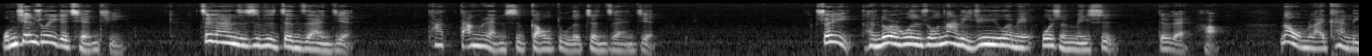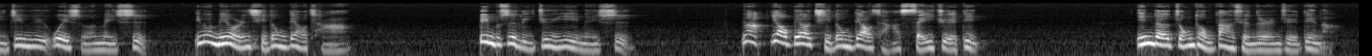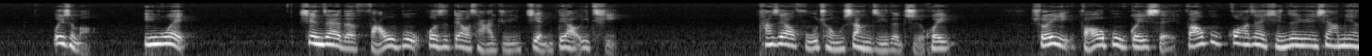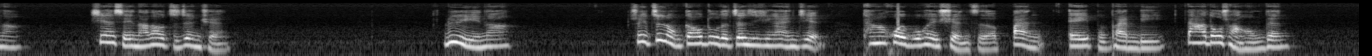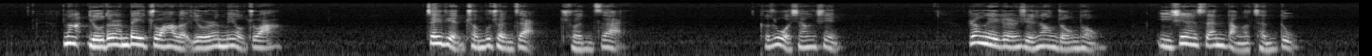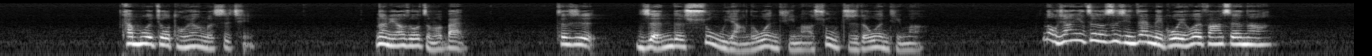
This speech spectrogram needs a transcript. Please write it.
我们先说一个前提，这个案子是不是政治案件？它当然是高度的政治案件。所以很多人问说，那李俊玉为没为什么没事？对不对？好，那我们来看李俊玉为什么没事？因为没有人启动调查。并不是李俊毅没事，那要不要启动调查？谁决定？赢得总统大选的人决定啊？为什么？因为现在的法务部或是调查局减掉一体，他是要服从上级的指挥，所以法务部归谁？法务部挂在行政院下面呢？现在谁拿到执政权？绿营呢？所以这种高度的真实性案件，他会不会选择办 A 不判 B？大家都闯红灯，那有的人被抓了，有人没有抓，这一点存不存在？存在。可是我相信，任何一个人选上总统，以现在三党的程度，他们会做同样的事情。那你要说怎么办？这是。人的素养的问题吗？素质的问题吗？那我相信这个事情在美国也会发生啊。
